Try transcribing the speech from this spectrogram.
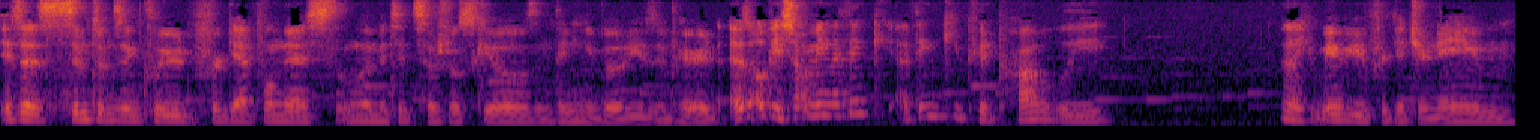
it says symptoms include forgetfulness, limited social skills, and thinking ability is impaired. As okay, so I mean, I think I think you could probably like maybe you forget your name.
